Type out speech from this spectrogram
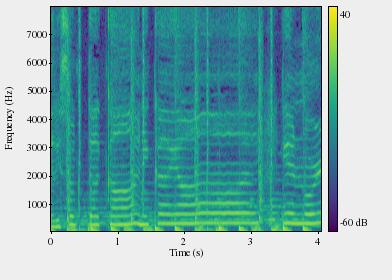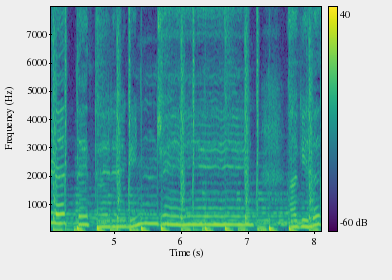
பரிசுத்த காணிக்கையாய் என் உள்ளத்தை தருகின்றேன். அகில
